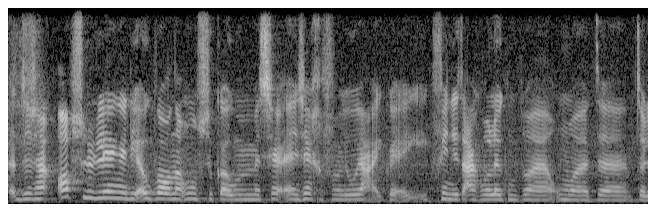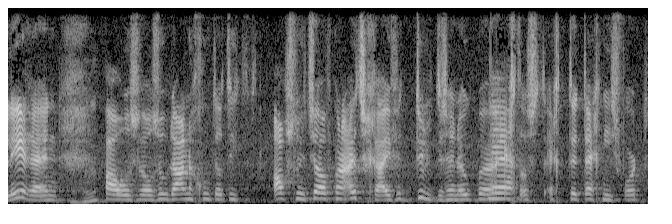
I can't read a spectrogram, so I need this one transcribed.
er zijn absoluut leerlingen die ook wel naar ons toe komen met, en zeggen van... joh, ja, ik, ik vind dit eigenlijk wel leuk om, eh, om eh, te, te leren. En Mhm. Paul is wel zodanig goed dat hij het absoluut zelf kan uitschrijven. Tuurlijk, er zijn ook eh, Ja. echt, als het echt te technisch wordt...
